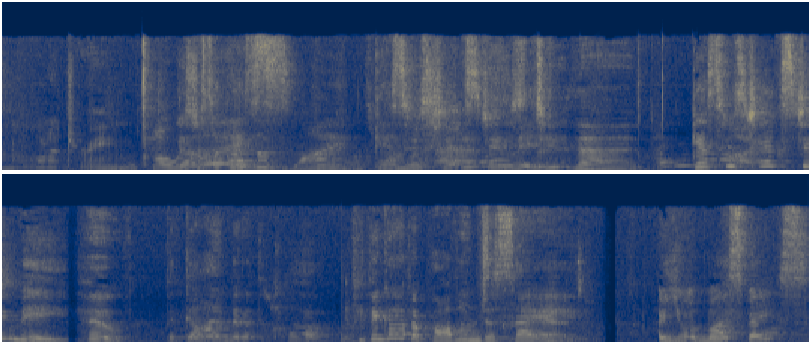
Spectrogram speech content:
I don't want to drink. Oh, it's just a glass of wine. What's Guess who's texting me? do that. Guess who's texting me? Who? The guy I met at the club. If you think I have a problem, just say it. Are you on MySpace?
